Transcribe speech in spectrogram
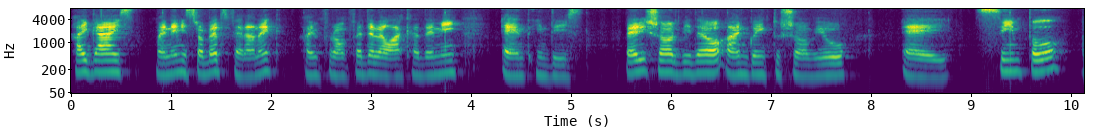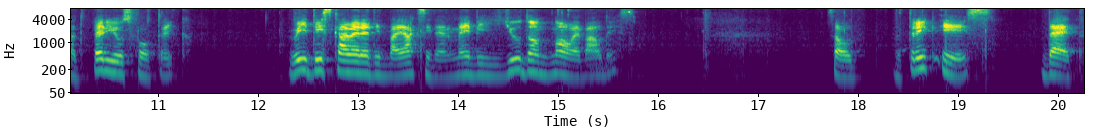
Hi guys, my name is Robert Feranec, I'm from Fedevel Academy and in this very short video I'm going to show you a simple but very useful trick. We discovered it by accident, maybe you don't know about this. So the trick is that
